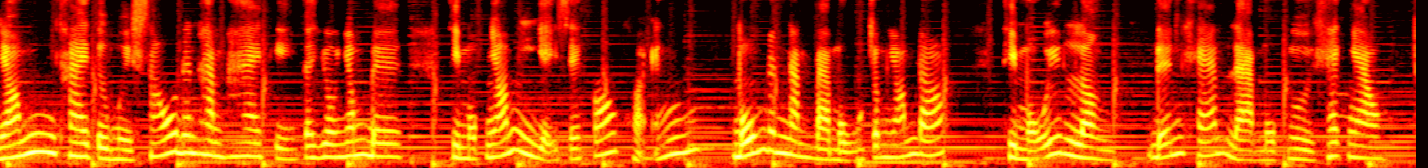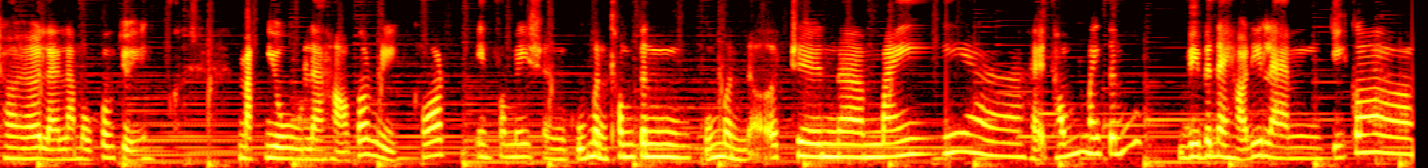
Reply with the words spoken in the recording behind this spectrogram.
nhóm thai từ 16 đến 22 thì người ta vô nhóm B. Thì một nhóm như vậy sẽ có khoảng 4 đến 5 bà mụ trong nhóm đó. Thì mỗi lần đến khám là một người khác nhau. Trời ơi, lại là một câu chuyện. Mặc dù là họ có record information của mình, thông tin của mình ở trên à, máy hệ thống máy tính vì bên này họ đi làm chỉ có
